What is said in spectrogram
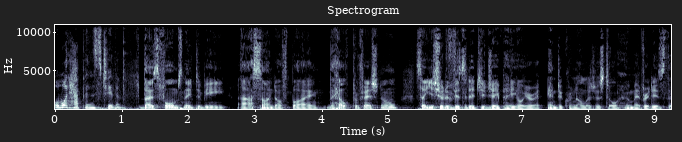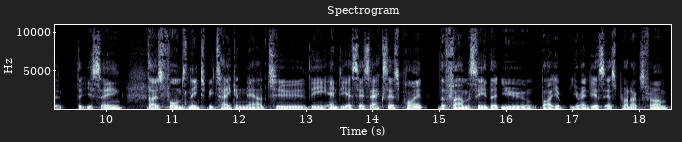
or what happens to them? Those forms need to be uh, signed off by the health professional. So you should have visited your GP or your endocrinologist or whomever it is that that you're seeing. Those forms need to be taken now to the NDSS access point, the pharmacy that you buy your, your NDSS products from,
